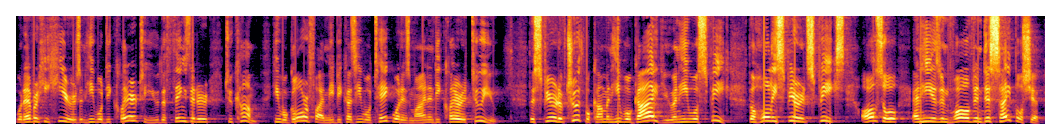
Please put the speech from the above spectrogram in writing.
whatever he hears, and he will declare to you the things that are to come. He will glorify me because he will take what is mine and declare it to you. The Spirit of truth will come and he will guide you and he will speak. The Holy Spirit speaks also, and he is involved in discipleship.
